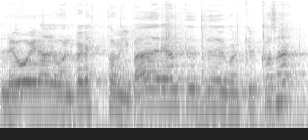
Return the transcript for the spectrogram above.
Le voy a devolver esto a mi padre antes de cualquier cosa.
